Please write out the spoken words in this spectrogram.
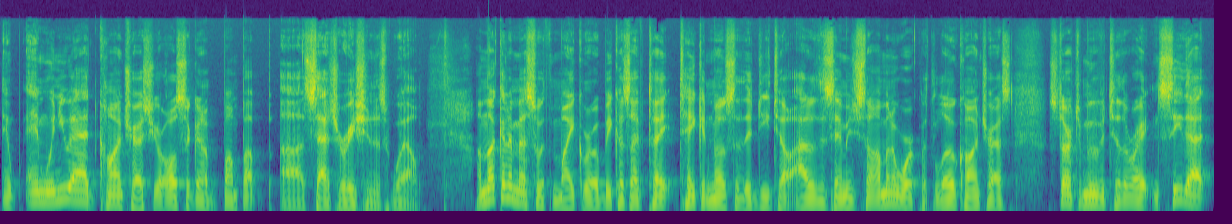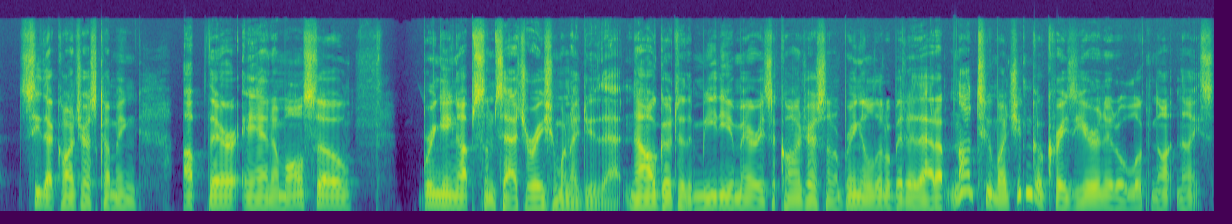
And, and when you add contrast, you're also going to bump up uh, saturation as well. I'm not going to mess with micro because I've taken most of the detail out of this image. So I'm going to work with low contrast, start to move it to the right and see that, see that contrast coming up there. And I'm also bringing up some saturation when I do that. Now I'll go to the medium areas of contrast and I'll bring a little bit of that up. Not too much. You can go crazy here and it'll look not nice.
